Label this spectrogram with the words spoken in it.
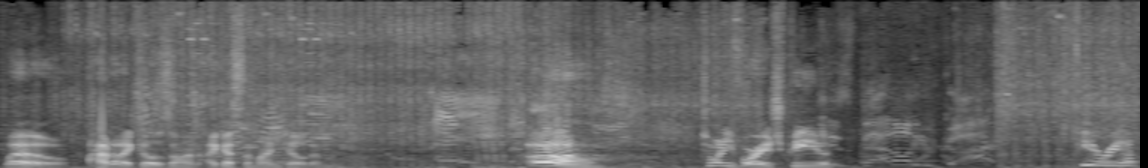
Whoa, how did I kill Zon? I guess the mine killed him. Oh! 24 HP. Furia!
